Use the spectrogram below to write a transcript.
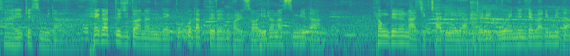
자 읽겠습니다. 해가 뜨지도 않았는데 꼬꼬닥들은 벌써 일어났습니다. 형들은 아직 자리에 얌전히 누워 있는데 말입니다.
